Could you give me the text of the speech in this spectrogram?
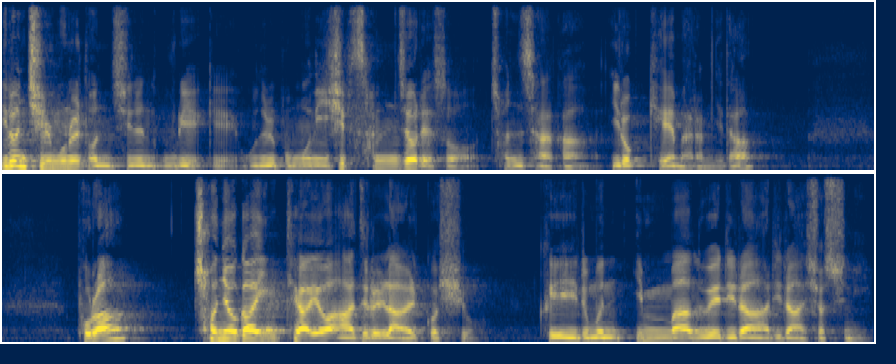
이런 질문을 던지는 우리에게 오늘 본문 23절에서 천사가 이렇게 말합니다. 보라, 처녀가 잉태하여 아들을 낳을 것이요. 그의 이름은 임마누엘이라 하리라 하셨으니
